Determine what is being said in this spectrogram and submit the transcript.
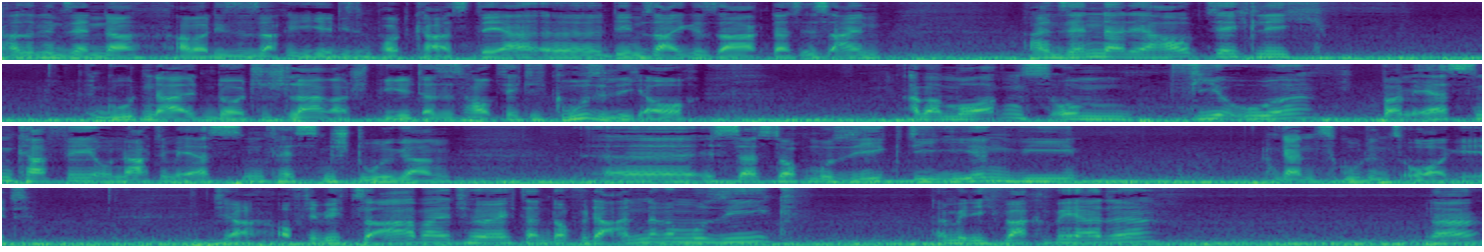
also den Sender, aber diese Sache hier, diesen Podcast, der, äh, dem sei gesagt, das ist ein, ein Sender, der hauptsächlich guten alten deutschen Schlager spielt. Das ist hauptsächlich gruselig auch. Aber morgens um 4 Uhr beim ersten Kaffee und nach dem ersten festen Stuhlgang äh, ist das doch Musik, die irgendwie ganz gut ins Ohr geht. Tja, auf dem Weg zur Arbeit höre ich dann doch wieder andere Musik, damit ich wach werde. Na?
